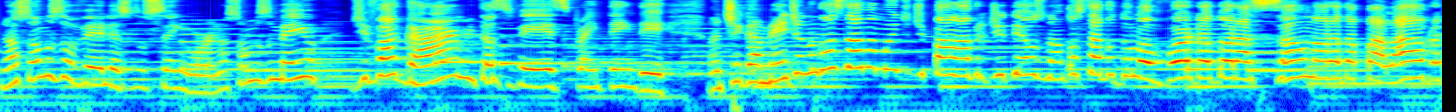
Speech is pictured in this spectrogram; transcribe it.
Nós somos ovelhas do Senhor, nós somos meio devagar muitas vezes para entender. Antigamente eu não gostava muito de palavra de Deus, não. Eu gostava do louvor, da adoração na hora da palavra.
